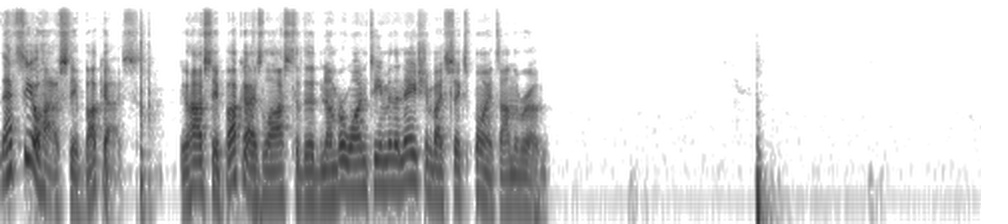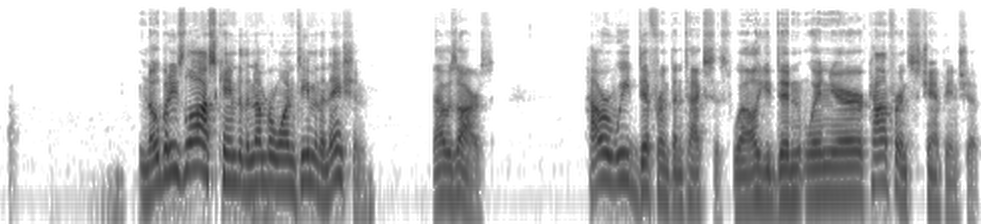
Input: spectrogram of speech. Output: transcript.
That's the Ohio State Buckeyes. The Ohio State Buckeyes lost to the number one team in the nation by six points on the road. Nobody's loss came to the number one team in the nation. That was ours. How are we different than Texas? Well, you didn't win your conference championship.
